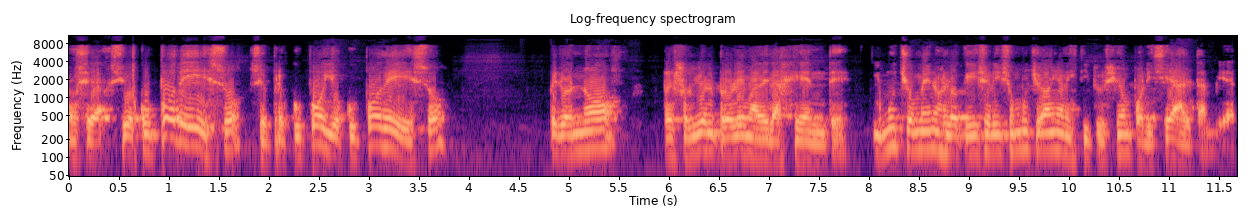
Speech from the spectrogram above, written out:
O sea, se ocupó de eso, se preocupó y ocupó de eso, pero no resolvió el problema de la gente y mucho menos lo que hizo, le hizo mucho daño a la institución policial también.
